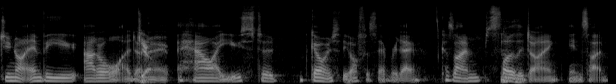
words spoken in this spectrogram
do not envy you at all. I don't Yeah. know how I used to go into the office every day because I'm slowly Mm-hmm. dying inside.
